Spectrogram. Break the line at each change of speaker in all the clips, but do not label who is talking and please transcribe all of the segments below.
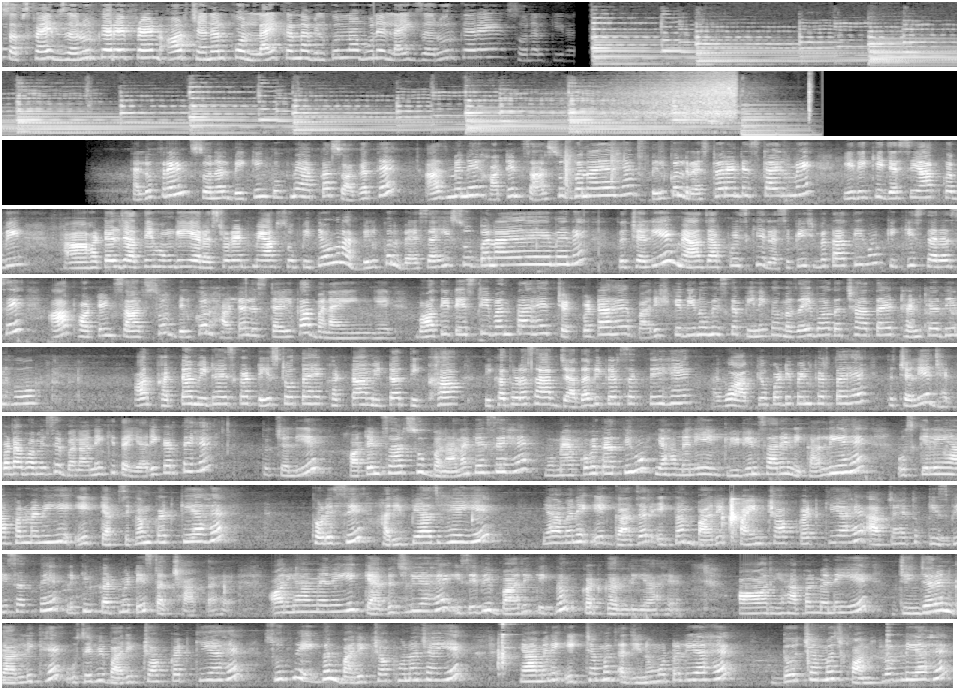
Subscribe ज़रूर करें friend और चैनल को लाइक करना बिल्कुल ना भूलें। लाइक ज़रूर करें। सोनल की hello friends Sonal baking cook में आपका स्वागत है। आज मैंने हॉट एंड सार सूप बनाया है, बिल्कुल रेस्टोरेंट स्टाइल में। ये देखिए, जैसे आप कभी होटल जाते होंगे या रेस्टोरेंट में आप सूप पीते होंगे ना, बिल्कुल वैसा ही सूप बनाया है मैंने। तो चलिए, मैं आज आपको इसकी रेसिपी बताती हूँ कि किस तरह से आप हॉट एंड सार सूप बिल्कुल होटल स्टाइल का बनाएँगे। बहुत ही टेस्टी बनता है, चटपटा है। बारिश के दिनों में इसका पीने का मज़ा ही बहुत अच्छा आता है, ठंड का दिन हो। और खट्टा मीठा इसका टेस्ट होता है, खट्टा, मीठा, तीखा तीखा थोड़ा सा आप ज़्यादा भी कर सकते हैं, वो आपके ऊपर डिपेंड करता है। तो चलिए झटपट आप हम इसे बनाने की तैयारी करते हैं। तो चलिए हॉट एंड सार सूप बनाना कैसे है, वो मैं आपको बताती हूँ। यहाँ मैंने ये इंग्रेडिएंट सारे निकाल लिए हैं। उसके लिए यहाँ पर मैंने ये एक कैप्सिकम कट किया है। थोड़े से हरी प्याज है ये। यहाँ मैंने एक गाजर एकदम बारीक फाइन चॉप कट किया है। आप चाहे तो किस भी सकते हैं, लेकिन कट में टेस्ट अच्छा आता है। और यहाँ मैंने ये कैबेज लिया है, इसे भी बारीक एकदम कट कर लिया है। और यहाँ पर मैंने ये जिंजर एंड गार्लिक है, उसे भी बारीक चॉप कट किया है। सूप में एकदम बारीक चॉप होना चाहिए। यहाँ मैंने एक चम्मच अजीनोमोटो लिया है, दो चम्मच कॉर्नफ्लोर लिया है,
